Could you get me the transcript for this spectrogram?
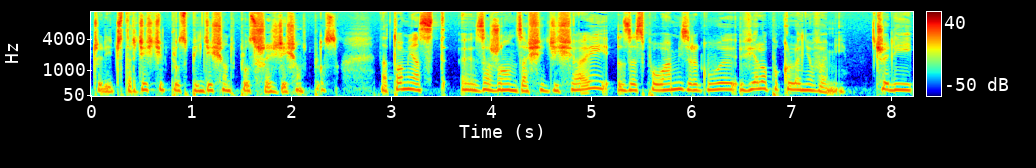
czyli 40 plus, 50 plus, 60 plus. Natomiast y, zarządza się dzisiaj zespołami z reguły wielopokoleniowymi. Czyli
